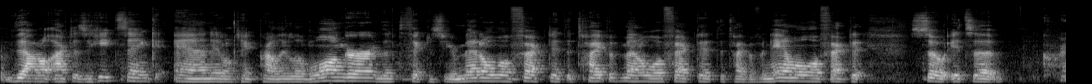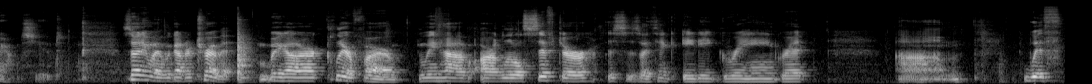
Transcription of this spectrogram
That'll act as a heat sink and it'll take probably a little longer. The thickness of your metal will affect it. The type of metal will affect it. The type of enamel will affect it. So it's a crapshoot. So anyway, we got our trivet. We got our Klyr-Fire. We have our little sifter. This is, I think, 80 grain grit. Um, with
